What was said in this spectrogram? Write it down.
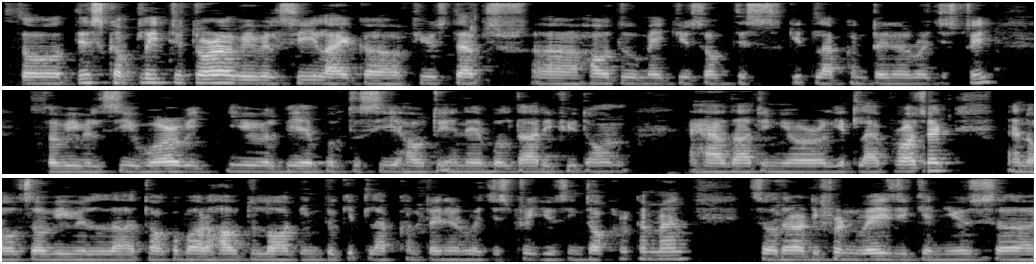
So this complete tutorial we will see like a few steps uh, how to make use of this gitlab container registry. So we will see where we you will be able to see how to enable that. If you don't have that in your GitLab project. And also we will uh, talk about how to log into GitLab container registry using Docker command. So there are different ways you can use uh,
